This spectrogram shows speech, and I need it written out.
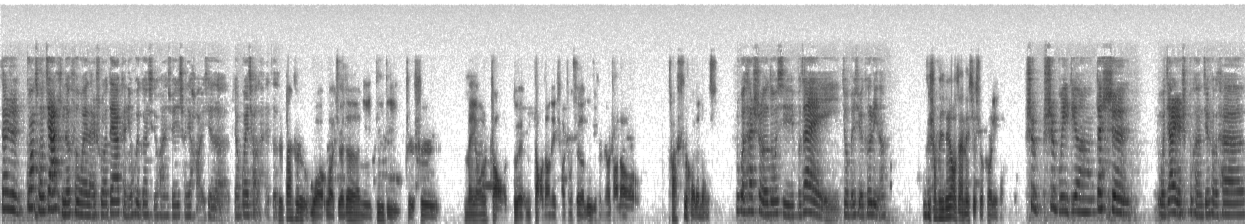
但是光从家庭的氛围来说，大家肯定会更喜欢学习成绩好一些的、比较乖巧的孩子。是，但是我我觉得你弟弟只是没有找对找到那条正确的路，就是没有找到他适合的东西。如果他适合的东西不在九门学科里呢？为什么一定要在那些学科里呢？是是不一定啊，但是我家里人是不可能接受他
